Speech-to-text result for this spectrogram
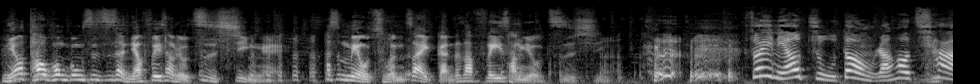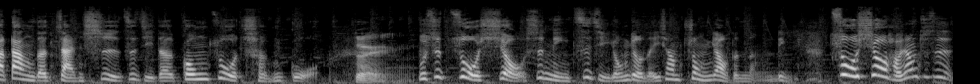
你要掏空公司资产，你要非常有自信哎。他是没有存在感，但他非常有自信。所以你要主动，然后恰当的展示自己的工作成果。对。不是作秀，是你自己拥有的一项重要的能力。作秀好像就是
